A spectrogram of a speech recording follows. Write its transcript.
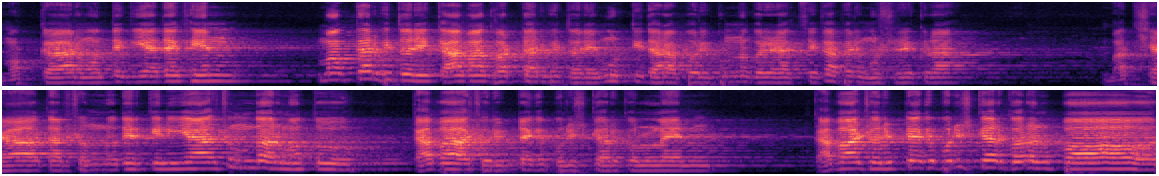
মক্কার মধ্যে গিয়ে দেখেন মক্কার ভিতরে, কাবা ঘরটার ভিতরে মূর্তি দ্বারা পরিপূর্ণ করে রাখছে কাফের মুশরিকরা। বাদশাহ তার সৈন্যদেরকে নিয়ে সুন্দর মতো কাবা শরীফটাকে পরিষ্কার করলেন। কাবা শরীফটাকে পরিষ্কার করার পর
